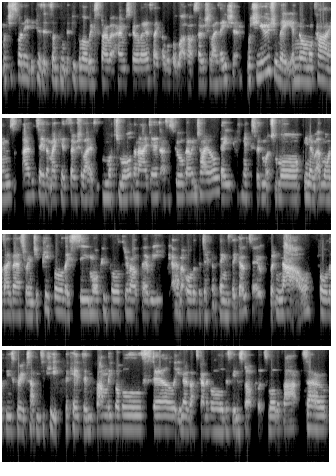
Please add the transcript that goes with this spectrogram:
which is funny because it's something that people always throw at homeschoolers, like, oh, but what about socialization? Which usually in normal times, I would say that my kids socialize much more than I did as a school going child. They mix with much more, you know, a more diverse diverse range of people. They see more people throughout their week um, at all of the different things they go to. But now, all of these groups having to keep the kids in family bubbles still, you know, that's kind of all, there's been a stop put to all of that. So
